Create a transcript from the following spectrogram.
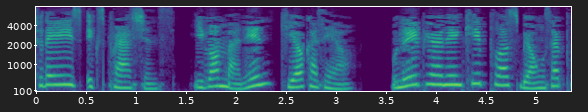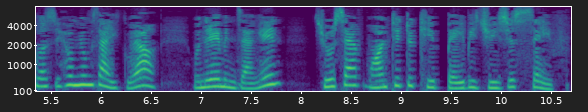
Today's expressions. 이것만은 기억하세요. 오늘의 표현은 keep 플러스 명사 플러스 형용사이고요. 오늘의 문장은 Joseph wanted to keep baby Jesus safe.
